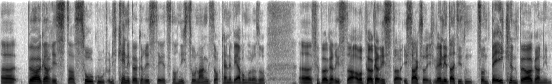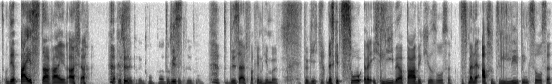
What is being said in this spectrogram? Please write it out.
äh, Burgerista so gut. Und ich kenne Burgerista jetzt noch nicht so lange, ist auch keine Werbung oder so äh, für Burgerista, aber Burgerista, ich sag's euch, wenn ihr da diesen so einen Bacon Burger nimmt und ihr beißt da rein, Alter, Das Fett drin drunter, das bist- Fett drin drunter. du bist einfach im Himmel. Wirklich. Und es gibt so, weil ich liebe Barbecue-Soße. Das ist meine absolute Lieblingssoße.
